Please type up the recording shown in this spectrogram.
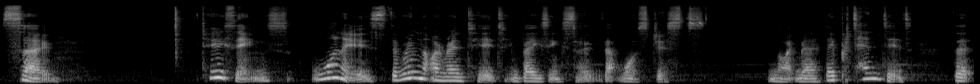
So, two things. One is the room that I rented in Basingstoke, that was just nightmare. They pretended that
